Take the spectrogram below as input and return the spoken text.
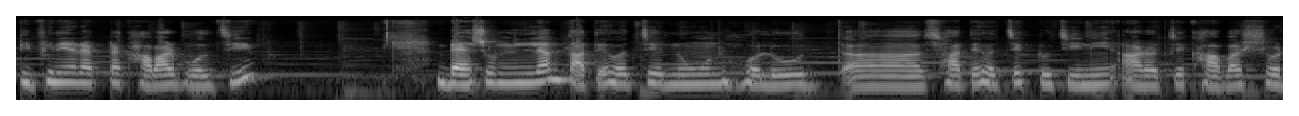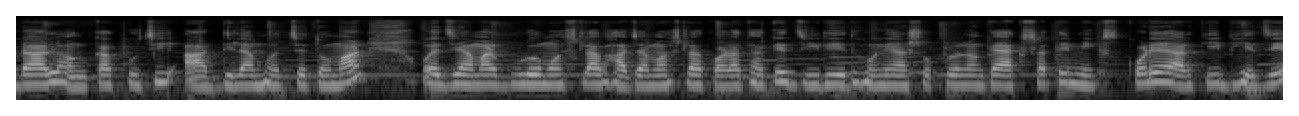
টিফিনের একটা খাবার বলছি। বেসন নিলাম, তাতে হচ্ছে নুন, হলুদ সাথে হচ্ছে একটু চিনি আর হচ্ছে খাবার সোডা, লঙ্কা কুচি আর দিলাম হচ্ছে তোমার ওই যে আমার গুঁড়ো মশলা, ভাজা মশলা করা থাকে, জিরে, ধনে আর শুকনো লঙ্কা একসাথে মিক্স করে আর কি ভেজে,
